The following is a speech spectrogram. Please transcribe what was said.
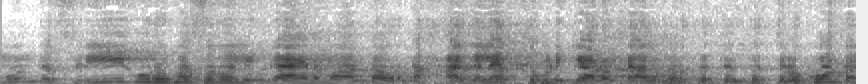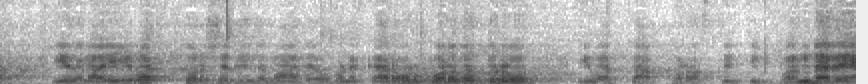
ಮುಂದೆ ಶ್ರೀ ಗುರು ಬಸವಲಿಂಗಾಯನಮ ಅನ್ನೋರನ್ನ ಹಗಲೆತ್ತು ಹುಡುಕ್ಯಾಡೋ ಕಾಲ ಬರ್ತೈತೆ ಅಂತ ತಿಳ್ಕೊಂಡು ಇದನ್ನ ಐವತ್ತು ವರ್ಷದಿಂದ ಮಹಾದೇವ ಬಣಕಾರ ಅವರು ಬರೆದಿದ್ರು. ಇವತ್ತು ಆ ಪರಿಸ್ಥಿತಿ ಬಂದರೆ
